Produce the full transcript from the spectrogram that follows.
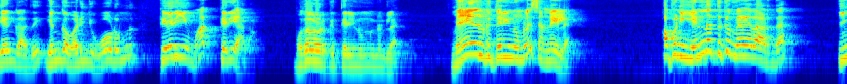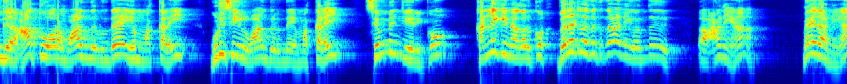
தேங்காது எங்கே வடிஞ்சு ஓடும்னு தெரியுமா? தெரியாதான் முதல்வருக்கு தெரியணும்னு இல்லை. மேயருக்கு தெரியணும்ல சென்னையில். அப்போ நீ என்னத்துக்கு மேயராக இருந்த? இங்கே ஆத்து ஓரம் வாழ்ந்திருந்த என் மக்களை குடிசையில் வாழ்ந்திருந்த என் மக்களை செம்மஞ்சேரிக்கும் கண்ணகி நகருக்கும் விரட்டுறதுக்கு தான் நீ வந்து ஆணையா மேயராணியா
